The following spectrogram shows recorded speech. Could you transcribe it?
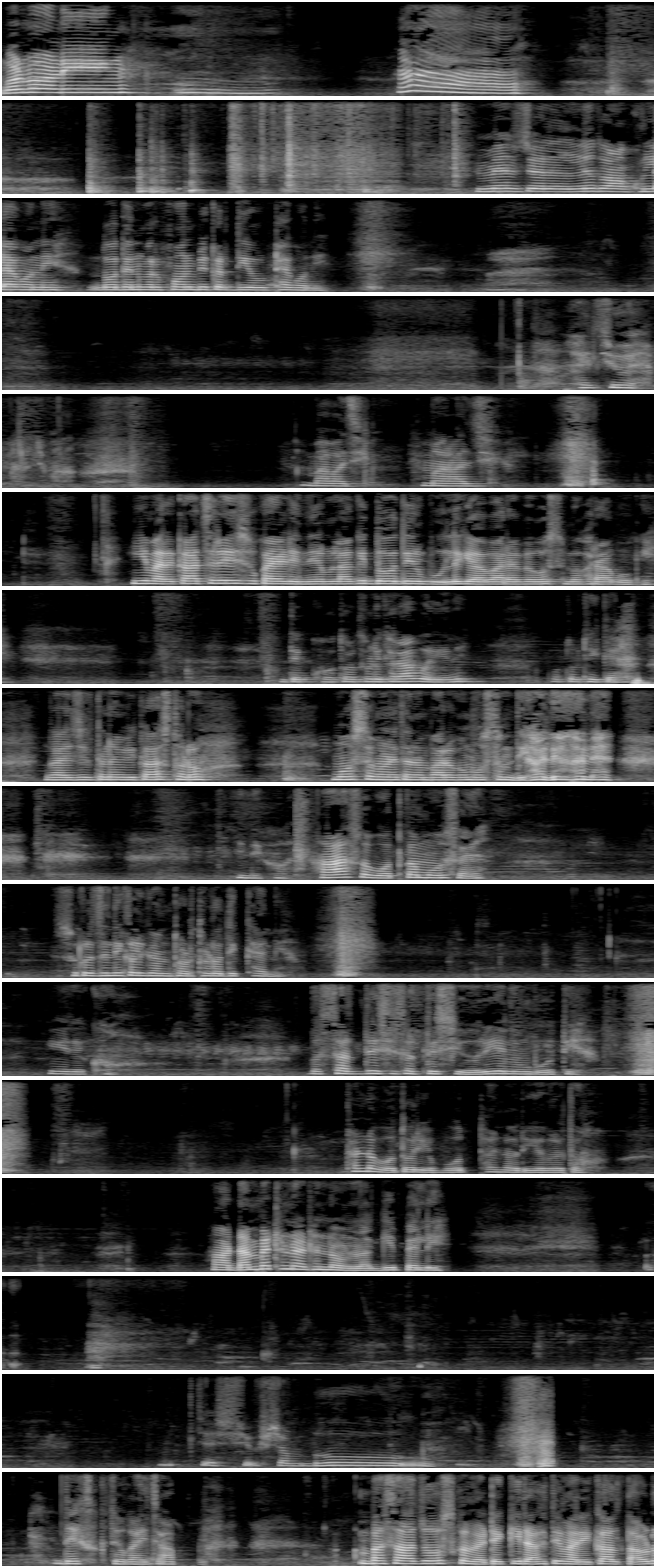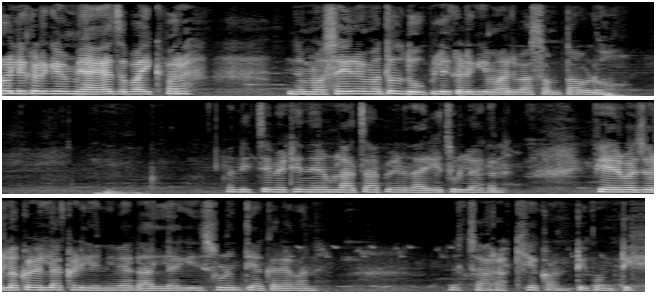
गुड मॉर्निंग हाँ। मैं चल नहीं तो आँख खुला को नहीं दो दिन मेरे फ़ोन भी कर दिए उठे को नहीं जो है बाबा जी महाराज। जी ये हमारे काचरे सुखाई निर्मला की दो दिन भूल गया, बारह में उसमें ख़राब होगी। देखो थोड़ी थोड़ी ख़राब हो रही है नी? वो तो ठीक है। गाय जितना विकास थोड़ा मौसम आने तरह बारह को मौसम दिखा दिया मैंने। देखो हाँ तो बहुत कम मौसम है। सूरज निकल गया थोड़ा थोड़ा दिखा नहीं। ये देखो। बस सर्दी सी सर्दी सी हो रही है नहीं बहुत ही। ठंड बहुत हो रही है, बहुत ठंड हो रही है तो। हाँ डम्बे ठंडा ठंडा होने लग गई पहली। शिव शंभू। देख सकते हो गाइज़ आप। बस आज उसको मैं टेकी रखती हमारी कल तावड़ो लिकड़ गई, मैं आया जब बाइक पर। जब मसेरे मतलब धूप लिकड़ गई हमारी पास हम तावड़ो नीचे बैठी निर्मला चाह रही है चूल्हे कन। फिर वह जो लकड़ी लकड़ी नहीं वह गाल लगी, सुनतियाँ करे वन। चाह रखी है कांटी कुंटी।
